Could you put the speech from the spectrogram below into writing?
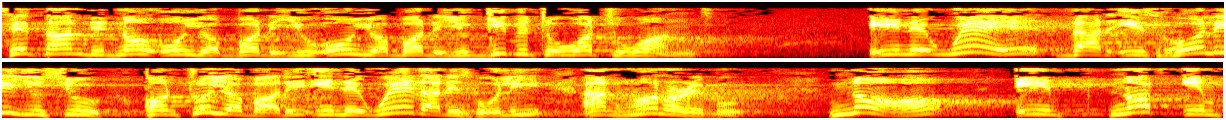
Satan did not own your body, you own your body, you give it to what you want. In a way that is holy, you should control your body in a way that is holy and honorable. No, in, not in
